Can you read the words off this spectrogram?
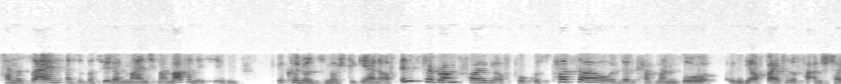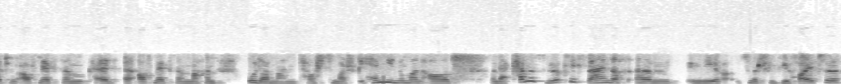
kann es sein, also was wir dann manchmal machen, ist eben Ihr könnt uns zum Beispiel gerne auf Instagram folgen, auf Fokus Passau und dann kann man so irgendwie auf weitere Veranstaltungen aufmerksam, äh, aufmerksam machen. Oder man tauscht zum Beispiel Handynummern aus. Und da kann es wirklich sein, dass ähm, irgendwie zum Beispiel wie heute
